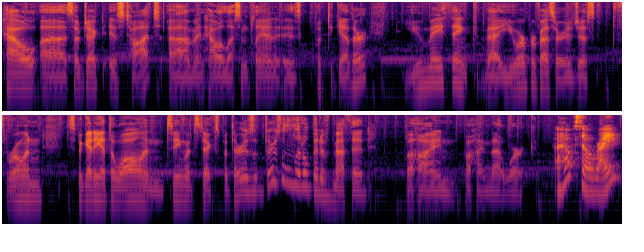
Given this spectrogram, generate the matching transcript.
how a subject is taught um, and how a lesson plan is put together. You may think that your professor is just throwing spaghetti at the wall and seeing what sticks, but there is there's a little bit of method behind behind that work. i hope so right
